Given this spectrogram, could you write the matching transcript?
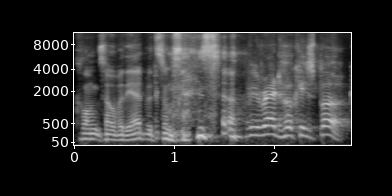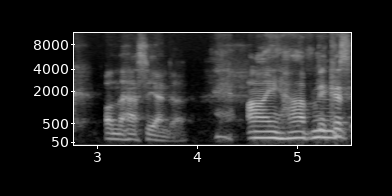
clunked over the head with something. So Have you read Hookie's book on the hacienda? I haven't Because-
